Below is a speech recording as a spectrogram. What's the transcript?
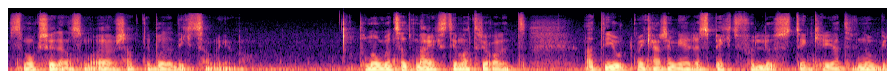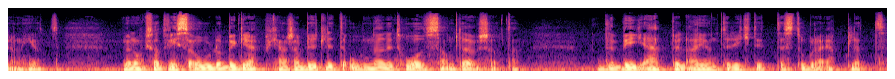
som också är den som har översatt de båda diktsamlingarna. På något sätt märks det i materialet att det är gjort med kanske mer respektfull lust än kreativ noggrannhet men också att vissa ord och begrepp kanske har blivit lite onödigt hovsamt översatta. The Big Apple är ju inte riktigt det stora äpplet.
